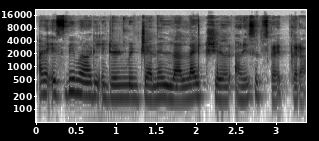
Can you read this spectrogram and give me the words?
आणि एस बी मराठी एंटरटेनमेंट चॅनलला लाईक शेअर आणि सबस्क्राईब करा.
